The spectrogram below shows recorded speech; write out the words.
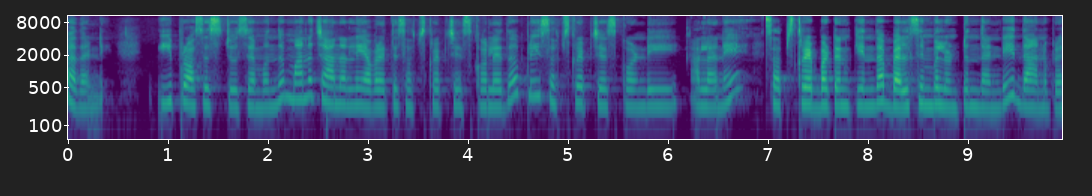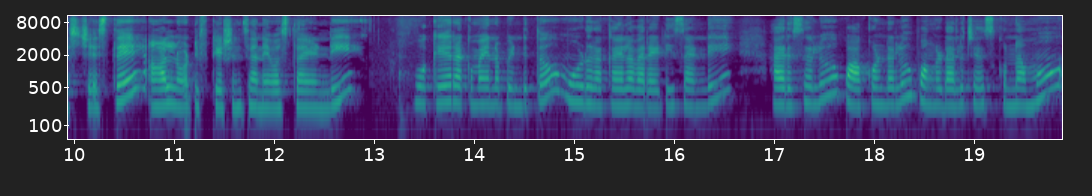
పదండి. ఈ ప్రాసెస్ చూసే ముందు మన ఛానల్ని ఎవరైతే సబ్స్క్రైబ్ చేసుకోలేదో ప్లీజ్ సబ్స్క్రైబ్ చేసుకోండి. అలానే సబ్స్క్రైబ్ బటన్ కింద బెల్ సింబల్ ఉంటుందండి. దాన్ని ప్రెస్ చేస్తే ఆల్ నోటిఫికేషన్స్ అనేవి వస్తాయండి. ఒకే రకమైన పిండితో మూడు రకాల వెరైటీస్ అండి. అరిసెలు పాకుండలు పొంగడాలు చేసుకున్నాము.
